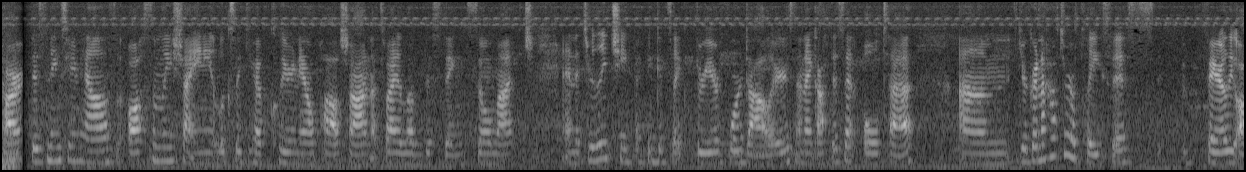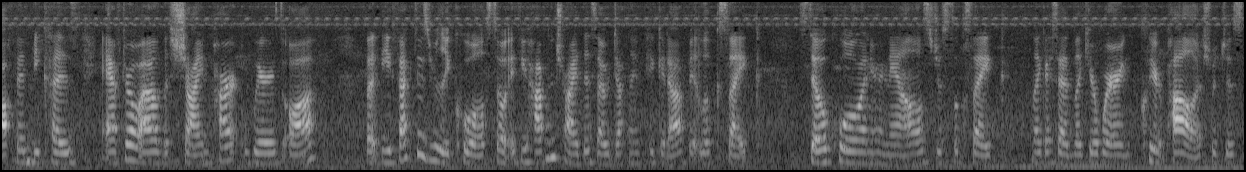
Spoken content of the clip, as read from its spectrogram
part. This makes your nails awesomely shiny. It looks like you have clear nail polish on. That's why I love this thing so much and it's really cheap. I think it's like three or four dollars and I got this at Ulta. Um, you're gonna have to replace this fairly often because after a while the shine part wears off but the effect is really cool so if you haven't tried this I would definitely pick it up. It looks like so cool on your nails. Just looks like, like I said, like you're wearing clear polish, which is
